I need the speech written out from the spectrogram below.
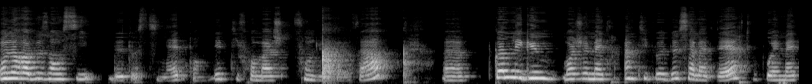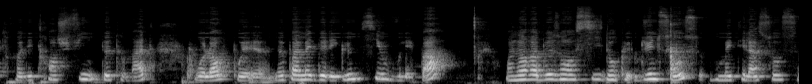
On aura besoin aussi de tostinettes, donc des petits fromages fondus comme ça. Euh, comme légumes, moi je vais mettre un petit peu de salade verte. Vous pouvez mettre des tranches fines de tomates ou alors vous pouvez euh, ne pas mettre de légumes si vous voulez pas. On aura besoin aussi donc d'une sauce. Vous mettez la sauce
